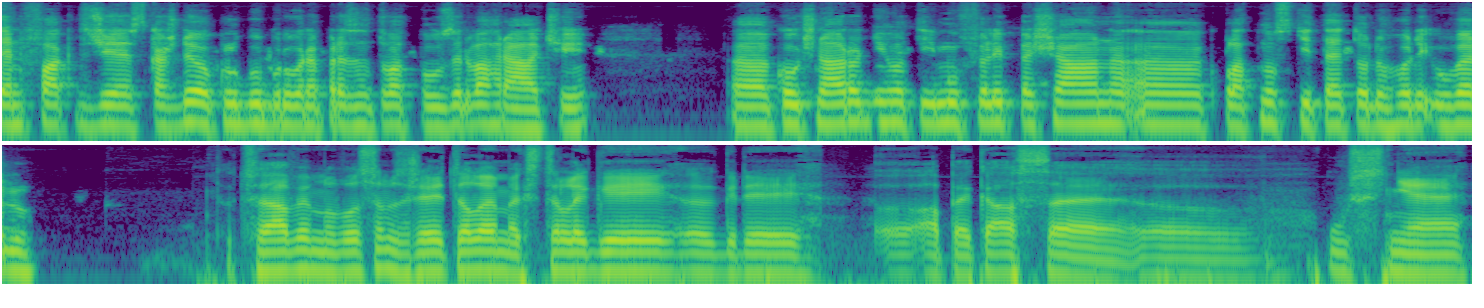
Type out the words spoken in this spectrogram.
ten fakt, že z každého klubu budou reprezentovat pouze dva hráči. Kouč národního týmu Filip Pešán k platnosti této dohody uvedl. Tak co já vím, mluvil jsem s ředitelem Extraligy, kdy APK se ústně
